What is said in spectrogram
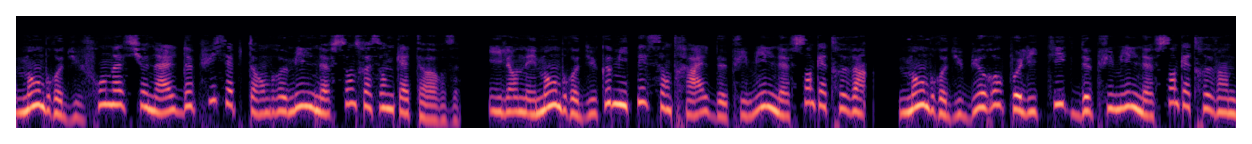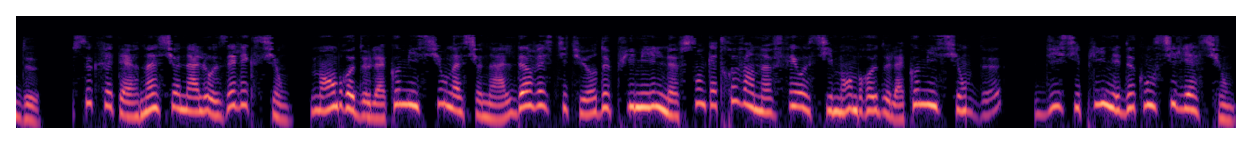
membre du Front National depuis septembre 1974. Il en est membre du comité central depuis 1980, membre du bureau politique depuis 1982, secrétaire national aux élections, membre de la commission nationale d'investiture depuis 1989 et aussi membre de la commission de discipline et de conciliation.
